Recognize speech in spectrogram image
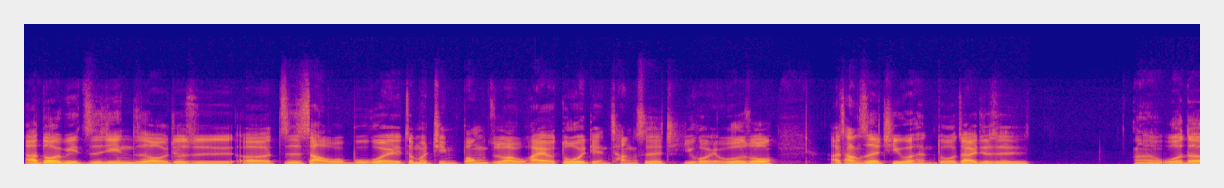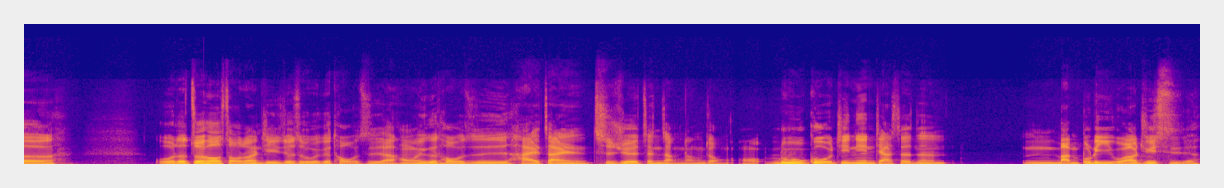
那多一笔资金之后，就是呃，至少我不会这么紧绷之外，我还还有多一点尝试的机会。我就说啊，尝试的机会很多，在就是嗯、我的我的最后手段其实就是我一个投资啊，我一个投资还在持续的增长当中哦。如果今天假设真的嗯蛮不利，我要去死了。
